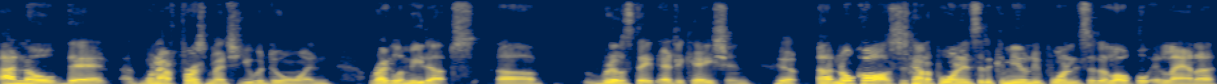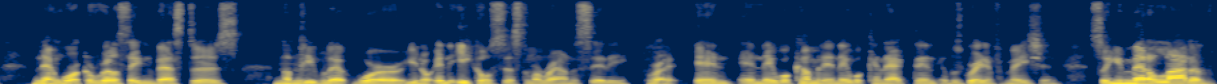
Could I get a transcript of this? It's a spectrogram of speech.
I know that when I first met you, you were doing regular meetups of real estate education. Yep. Uh, no cost, just kind of pouring into the community, pouring into the local Atlanta network of real estate investors, of Mhm. people that were, you know, in the ecosystem around the city. Right. And and they were coming in, they were connecting. It was great information. So you met a lot of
